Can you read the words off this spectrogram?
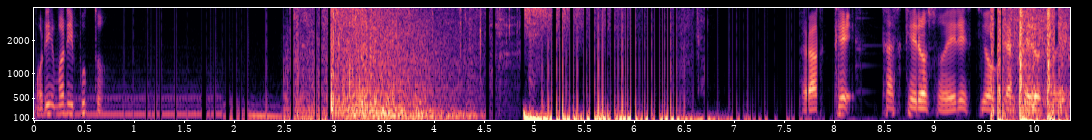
Morí, morí, puto. Espera, Qué casqueroso eres, tío. Qué asqueroso eres.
